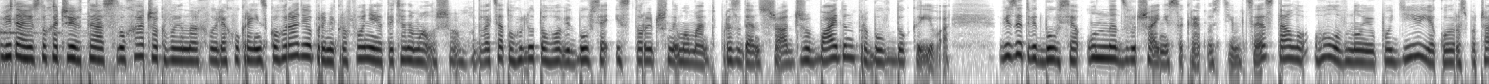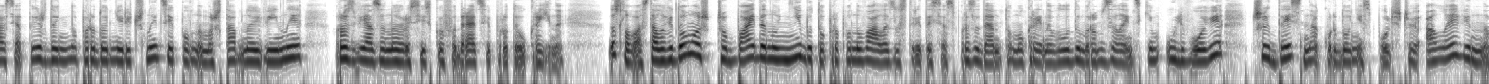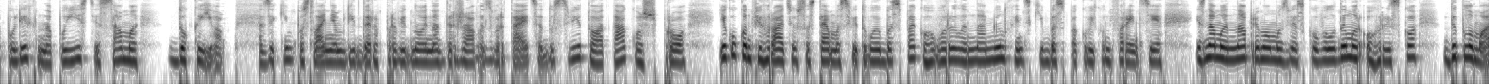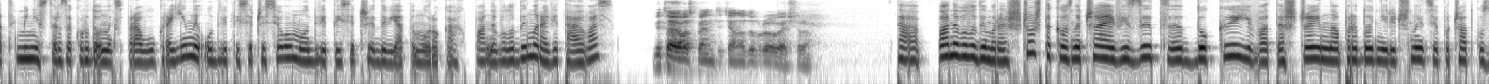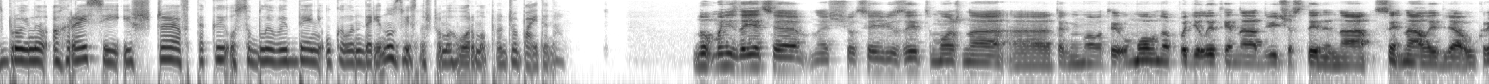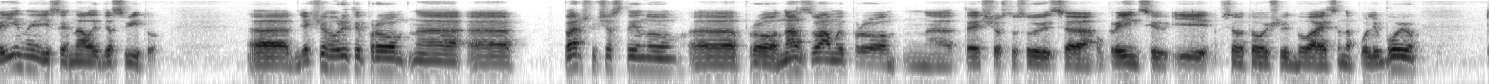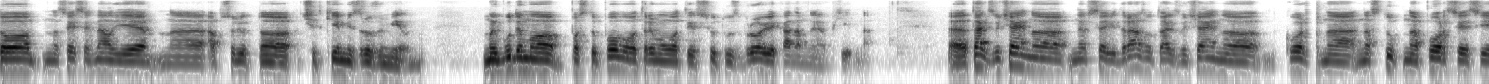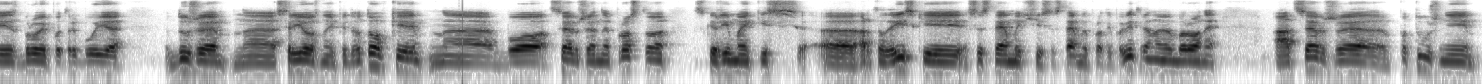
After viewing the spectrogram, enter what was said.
Вітаю слухачів та слухачок. Ви на хвилях українського радіо. При мікрофоні Тетяна Малышева. 20 лютого відбувся історичний момент. Президент США Джо Байден прибув до Києва. Візит відбувся у надзвичайній секретності. Це стало головною подією, якою розпочався тиждень напередодні річниці повномасштабної війни, розв'язаної Російською Федерацією проти України. До слова стало відомо, що Байдену нібито пропонували зустрітися з президентом України Володимиром Зеленським у Львові чи десь на кордоні з Польщею, але він наполіг на поїзді саме до Києва. З яким посланням лідер провідної наддержави звертається до світу, а також про яку конфігурацію системи світової безпеки говорили на Мюнхенській безпековій конференції. І з нами на прямому зв'язку Володимир Огриско, дипломат, міністр закордонних справ України у 2007-2009 роках. Пане Володимире, вітаю вас. Вітаю вас, пані Тетяно. Доброго вечора. Та пане Володимире, що ж таке означає візит до Києва та ще й напередодні річниці початку збройної агресії, і ще в такий особливий день у календарі? Ну, звісно, що ми говоримо про Джо Байдена. Ну, мені здається, що цей візит можна, е, так би мовити, умовно поділити на дві частини: на сигнали для України і сигнали для світу. Е, Якщо говорити про е, е, першу частину, е, про нас з вами, про е, те, що стосується українців і всього того, що відбувається на полі бою, то цей сигнал є е, абсолютно чітким і зрозумілим. Ми будемо поступово отримувати всю ту зброю, яка нам необхідна. Так, звичайно, не все відразу. Так, звичайно, кожна наступна порція цієї зброї потребує дуже е, серйозної підготовки, е, бо це вже не просто, скажімо, якісь е, артилерійські системи чи системи протиповітряної оборони, а це вже потужні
